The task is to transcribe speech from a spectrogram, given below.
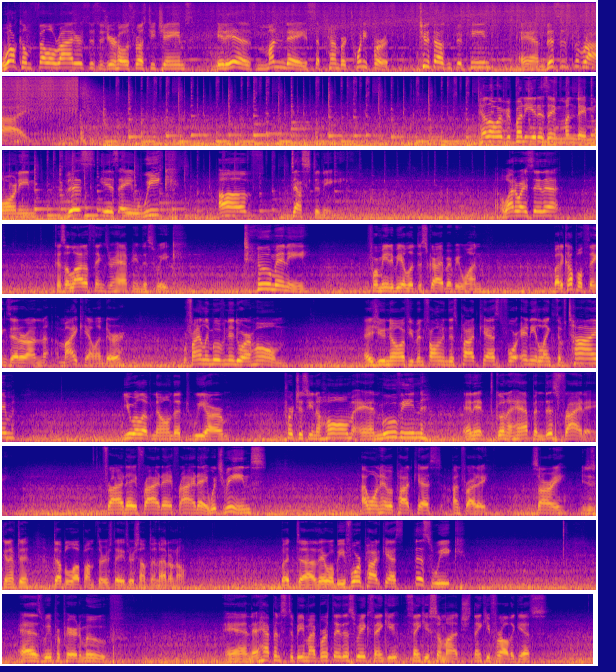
Welcome, fellow riders. This is your host, Rusty James. It is Monday, September 21st, 2015, and this is The Ride. Hello, everybody. It is a Monday morning. This is a week of destiny. Why do I say that? Because a lot of things are happening this week. Too many for me to be able to describe everyone. But a couple things that are on my calendar. We're finally moving into our home. As you know, if you've been following this podcast for any length of time, you will have known that we are purchasing a home and moving, and it's going to happen this Friday. Friday, Friday, Friday, which means I won't have a podcast on Friday. Sorry, you're just going to have to double up on Thursdays or something. I don't know. But uh, there will be four podcasts this week as we prepare to move. And it happens to be my birthday this week. Thank you. Thank you so much. Thank you for all the gifts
